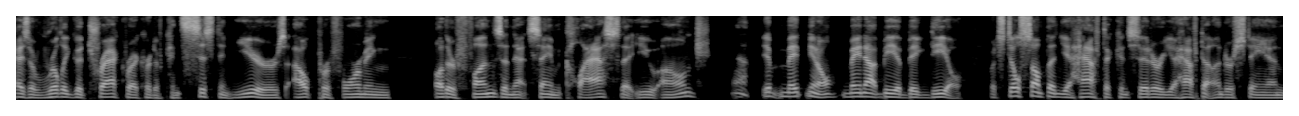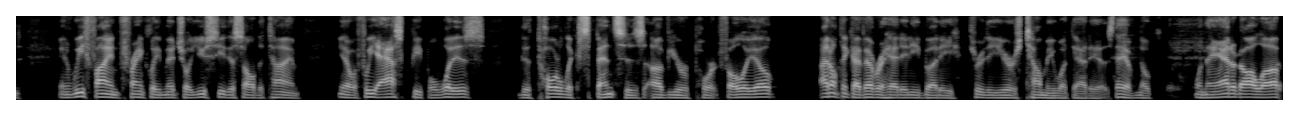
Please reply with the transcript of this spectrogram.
has a really good track record of consistent years outperforming other funds in that same class that you own, yeah, it may you know may not be a big deal, but still something you have to consider. You have to understand and we find, frankly, Mitchell, you see this all the time. You know, if we ask people, what is the total expenses of your portfolio? I don't think I've ever had anybody through the years tell me what that is. They have no clue. When they add it all up,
